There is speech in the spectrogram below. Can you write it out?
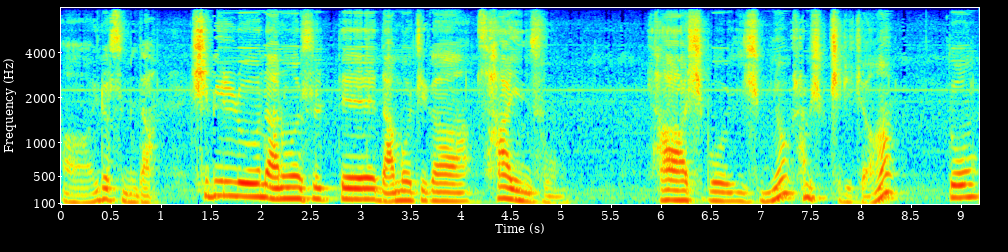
어, 이렇습니다. 11로 나누었을 때 나머지가 4인수 4, 15, 26, 37이죠. 또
